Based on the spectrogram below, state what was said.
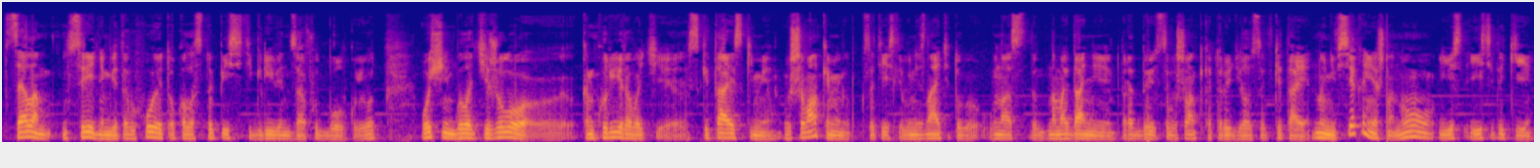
в целом в среднем где-то выходит около 150 гривен за футболку. И вот очень было тяжело э, конкурировать э, с китайскими вышиванками. Кстати, если вы не знаете, то у нас на Майдане продаются вышиванки, которые делаются в Китае. Ну, не все, конечно, но есть, есть и такие,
